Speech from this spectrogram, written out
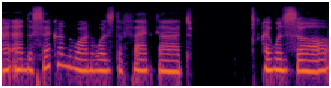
And the second one was the fact that I was uh,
